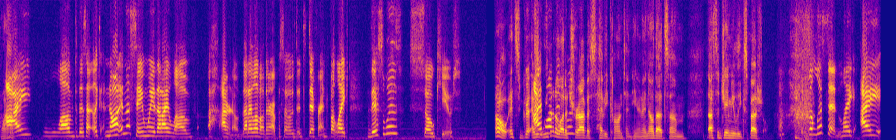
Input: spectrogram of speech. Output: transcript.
Wow. I loved this. Like not in the same way that I love. Uh, I don't know that I love other episodes. It's different, but like this was so cute. oh, it's great. And I we, we had a lot of was- Travis heavy content here, and I know that's um that's a Jamie Leak special. But listen, like I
